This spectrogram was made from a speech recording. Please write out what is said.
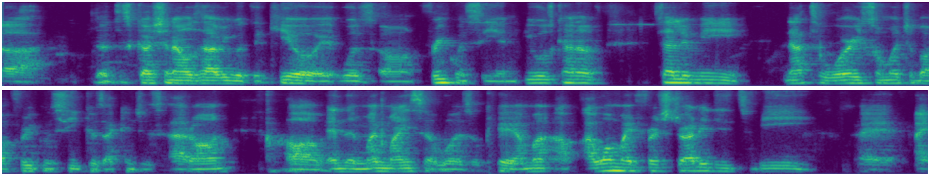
uh, the discussion I was having with the Akil, it was on frequency, and he was kind of telling me not to worry so much about frequency because I can just add on. Um, and then my mindset was, okay, I'm a, I want my first strategy to be I, I,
